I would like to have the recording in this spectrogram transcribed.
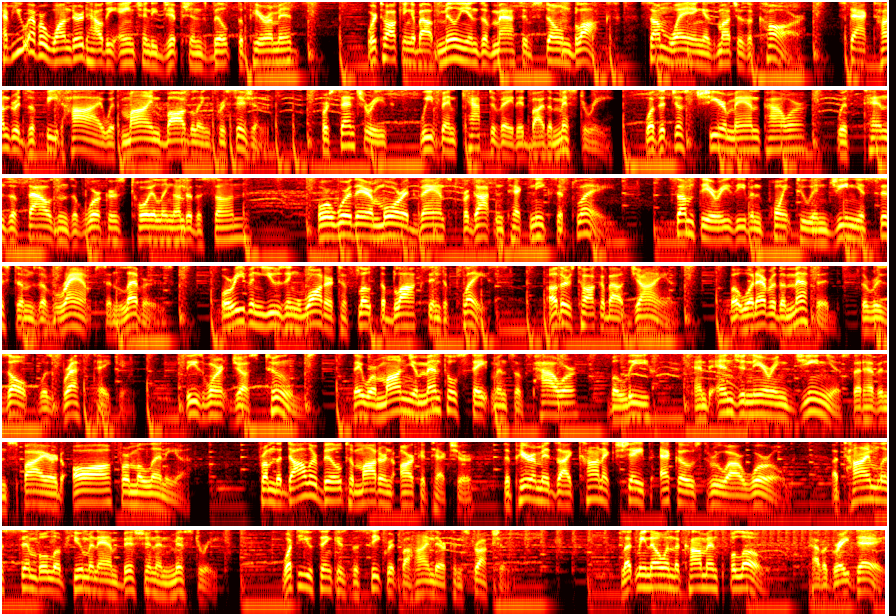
Have you ever wondered how the ancient Egyptians built the pyramids? We're talking about millions of massive stone blocks, some weighing as much as a car, stacked hundreds of feet high with mind-boggling precision. For centuries, we've been captivated by the mystery. Was it just sheer manpower, with tens of thousands of workers toiling under the sun? Or were there more advanced, forgotten techniques at play? Some theories even point to ingenious systems of ramps and levers, or even using water to float the blocks into place. Others talk about giants, but whatever the method, the result was breathtaking. These weren't just tombs. They were monumental statements of power, belief, and engineering genius that have inspired awe for millennia. From the dollar bill to modern architecture, the pyramid's iconic shape echoes through our world, a timeless symbol of human ambition and mystery. What do you think is the secret behind their construction? Let me know in the comments below. Have a great day.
